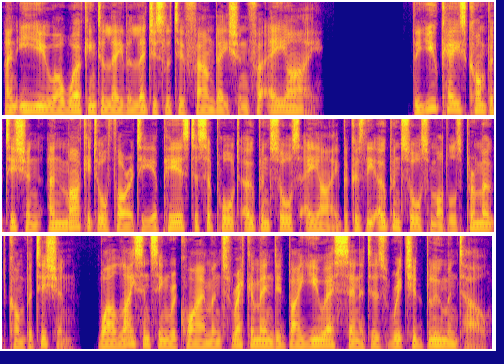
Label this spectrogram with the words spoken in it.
and EU are working to lay the legislative foundation for AI. The UK's Competition and Market Authority appears to support open source AI because the open source models promote competition, while licensing requirements recommended by US Senators Richard Blumenthal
